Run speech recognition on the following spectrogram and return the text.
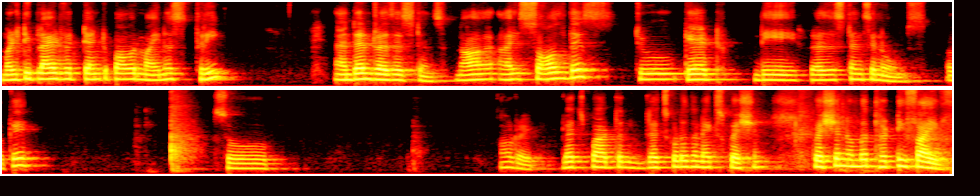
multiplied with 10 to power minus 3 and then resistance. Now I solve this to get the resistance in ohms. Okay. So, all right, let's part the, let's go to the next question. Question number 35.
